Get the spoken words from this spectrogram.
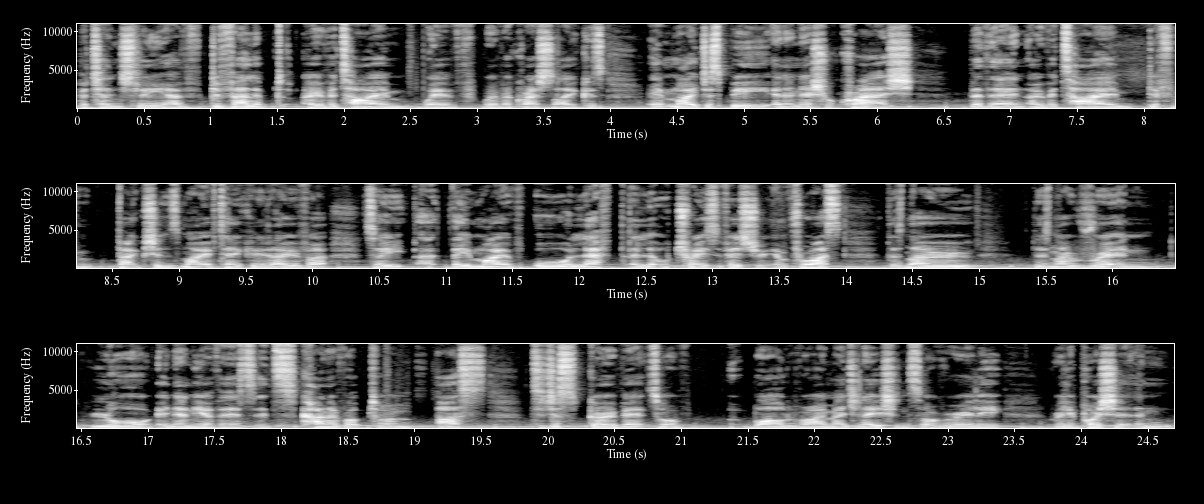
potentially have developed over time with, with a crash site, because it might just be an initial crash, but then over time, different factions might have taken it over, so uh, they might have all left a little trace of history. And for us, there's no there's no written law in any of this. It's kind of up to us to just go a bit sort of wild with our imagination, sort of really, really push it. And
